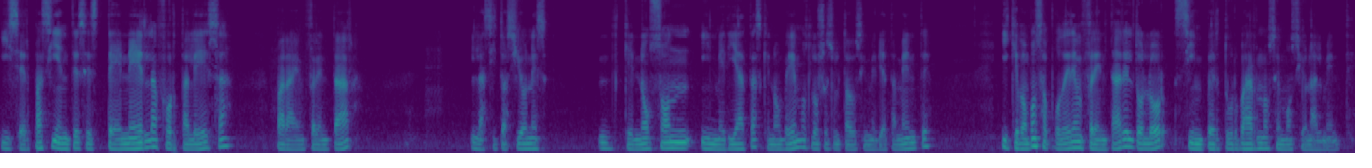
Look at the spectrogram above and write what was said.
Y ser pacientes es tener la fortaleza para enfrentar las situaciones que no son inmediatas, que no vemos los resultados inmediatamente, y que vamos a poder enfrentar el dolor sin perturbarnos emocionalmente.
